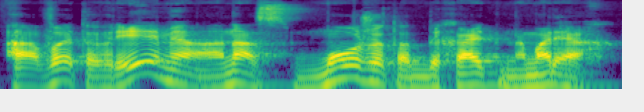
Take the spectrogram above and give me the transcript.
А в это время она сможет отдыхать на морях.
